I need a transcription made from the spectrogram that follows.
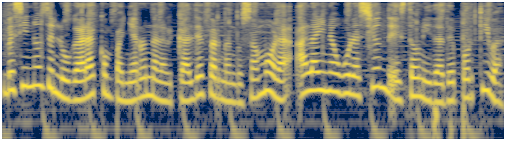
vecinos del lugar acompañaron al alcalde Fernando Zamora a la inauguración de esta unidad deportiva.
